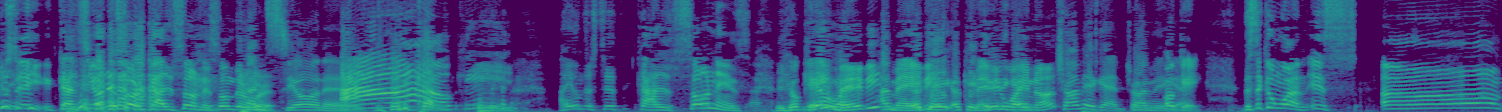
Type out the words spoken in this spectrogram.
you say canciones or calzones, underwear? Canciones. Ah, okay. I understood calzones. Dije, Okay, You know maybe, I'm- maybe, okay, okay, maybe. Why not? Try me again. Try me again. Okay. The second one is um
